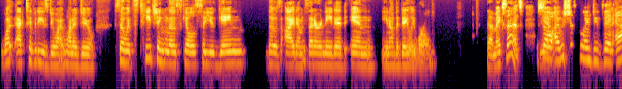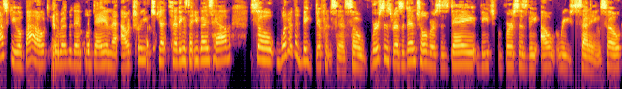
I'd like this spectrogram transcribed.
what activities do I want to do? So it's teaching those skills so you gain those items that are needed in, you know, the daily world. That makes sense. So yeah. I was just going to then ask you about the residential day and the outreach settings that you guys have. So what are the big differences? So versus residential versus day beach versus the outreach setting. So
